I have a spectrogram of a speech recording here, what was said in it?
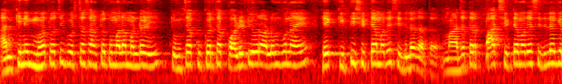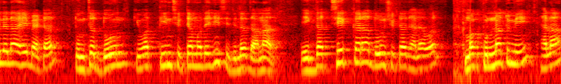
आणखीन एक महत्त्वाची गोष्ट सांगतो तुम्हाला मंडळी तुमच्या कुकरच्या क्वालिटीवर अवलंबून आहे. हे किती शिट्ट्यामध्ये शिजलं जातं? माझं तर पाच शिट्ट्यामध्ये शिजलं गेलेलं आहे बॅटर. तुमचं दोन किंवा तीन शिट्ट्यामध्येही शिजलं जाणार. एकदा चेक करा दोन शिट्ट्या झाल्यावर. मग पुन्हा तुम्ही ह्याला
